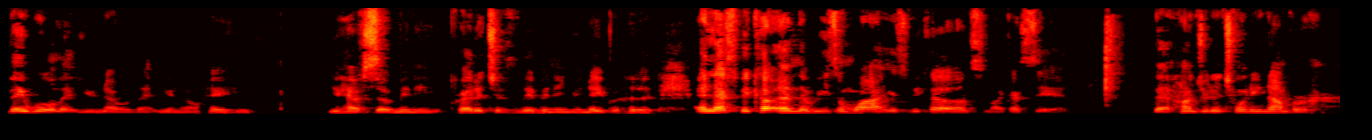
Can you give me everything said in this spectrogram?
they will let you know that, you know, hey, you have so many predators living in your neighborhood, and that's because, and the reason why is because, like I said, that 120 number.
